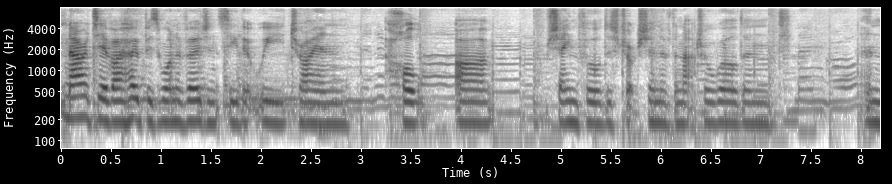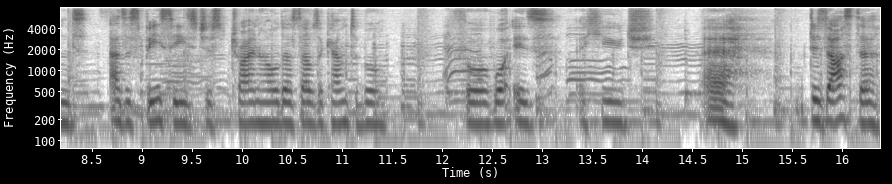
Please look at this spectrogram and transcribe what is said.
narrative. I hope is one of urgency that we try and halt our shameful destruction of the natural world and and as a species just try and hold ourselves accountable for what is a huge uh, disaster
